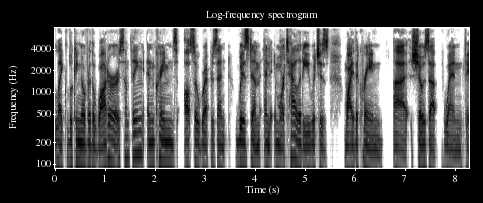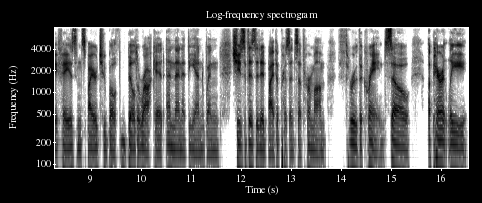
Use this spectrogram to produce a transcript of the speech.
like looking over the water or something. And cranes also represent wisdom and immortality, which is why the crane uh, shows up when Fei Fei is inspired to both build a rocket and then at the end when she's visited by the presence of her mom through the crane. So apparently,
